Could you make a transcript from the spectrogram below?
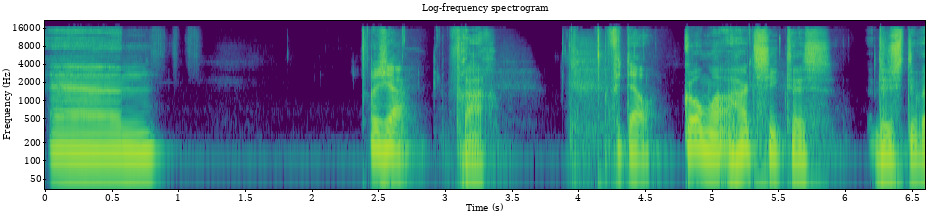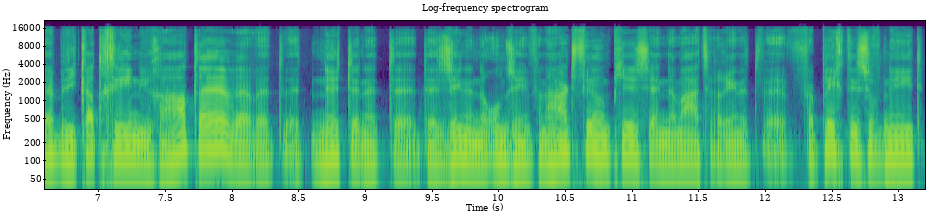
Ehm, dus ja, Vraag. vertel. Komen hartziektes... Dus we hebben die categorie nu gehad. Hè? We hebben het, het nut en het, eh, de zin en de onzin van hartfilmpjes. En de mate waarin het eh, verplicht is of niet.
